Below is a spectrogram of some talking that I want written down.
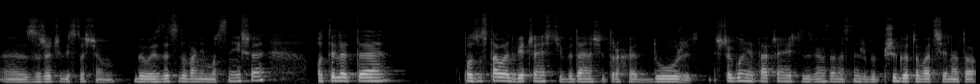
e, z rzeczywistością były zdecydowanie mocniejsze, o tyle te pozostałe dwie części wydają się trochę dłużyć. Szczególnie ta część związana z tym, żeby przygotować się na to,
